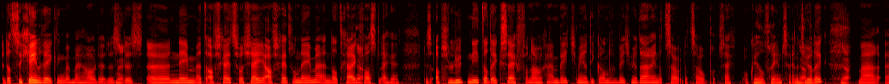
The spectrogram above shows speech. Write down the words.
dat ze geen rekening met mij houden. Dus, Nee. dus eh, neem het afscheid zoals jij je afscheid wil nemen. En dat ga ik Ja. vastleggen. Dus absoluut niet dat ik zeg van nou ga een beetje meer die kant of een beetje meer daarin. Dat zou, dat zou op ook heel vreemd zijn natuurlijk. Ja. Maar eh,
